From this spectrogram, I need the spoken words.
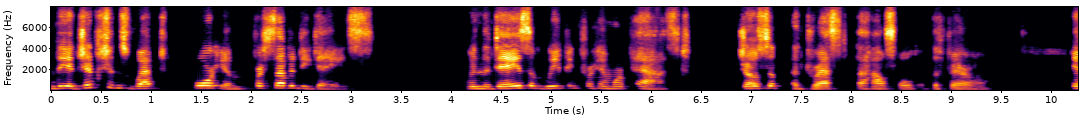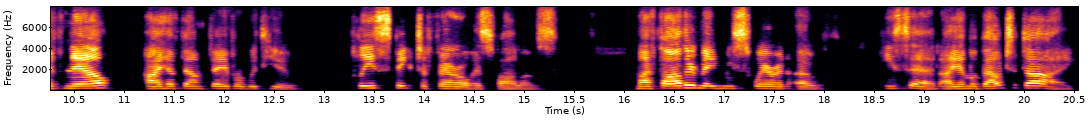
And the Egyptians wept for him for 70 days. When the days of weeping for him were past, Joseph addressed the household of the Pharaoh. If now I have found favor with you, please speak to Pharaoh as follows. My father made me swear an oath. He said, I am about to die.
